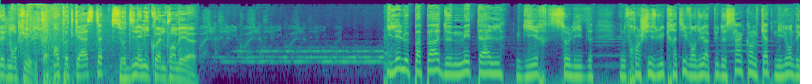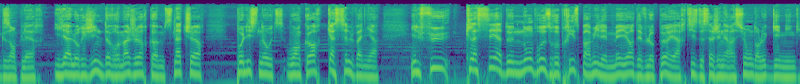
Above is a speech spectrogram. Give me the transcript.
complètement culte en podcast sur dynamicone.be. Il est le papa de Metal Gear Solid, une franchise lucrative vendue à plus de 54 millions d'exemplaires. Il est à l'origine d'œuvres majeures comme Snatcher, Police Notes ou encore Castlevania. Il fut classé à de nombreuses reprises parmi les meilleurs développeurs et artistes de sa génération dans le gaming.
